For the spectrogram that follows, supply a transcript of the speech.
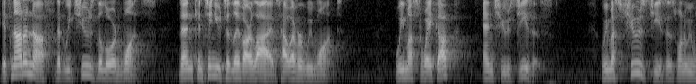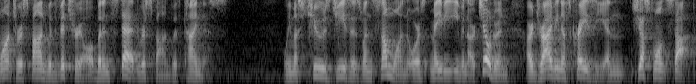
It's not enough that we choose the Lord once, then continue to live our lives however we want. We must wake up and choose Jesus. We must choose Jesus when we want to respond with vitriol, but instead respond with kindness. We must choose Jesus when someone, or maybe even our children, are driving us crazy and just won't stop,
